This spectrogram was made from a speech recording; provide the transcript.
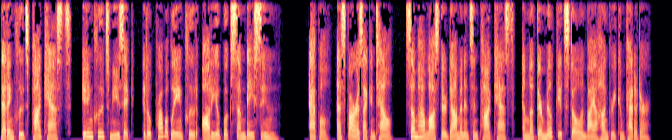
That includes podcasts, it includes music, it'll probably include audiobooks someday soon. Apple, as far as I can tell, somehow lost their dominance in podcasts and let their milk get stolen by a hungry competitor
